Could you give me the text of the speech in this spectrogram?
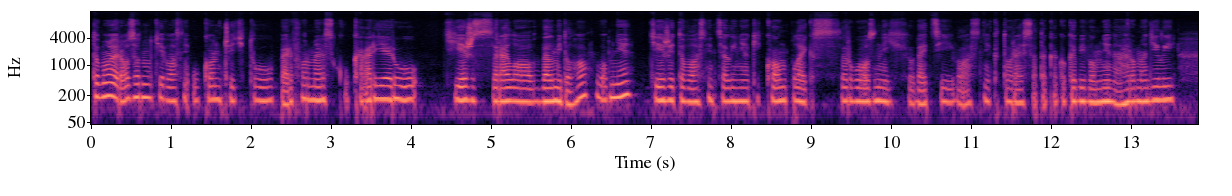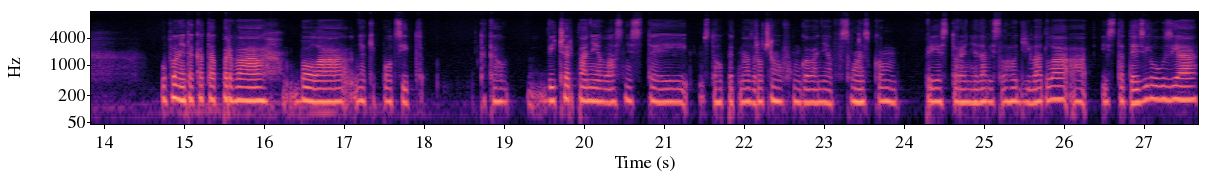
to moje rozhodnutie vlastne ukončiť tú performerskú kariéru tiež zrelo veľmi dlho vo mne. Tiež je to vlastne celý nejaký komplex rôznych vecí, vlastne, ktoré sa tak ako keby vo mne nahromadili. Úplne taká tá prvá bola nejaký pocit takého vyčerpania vlastne z, tej, z toho 15-ročného fungovania v slovenskom priestore nezávislého divadla a istá dezilúzia,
